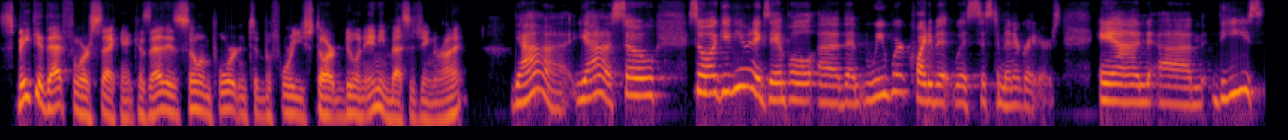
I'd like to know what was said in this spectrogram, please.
speak to that for a second, because that is so important to before you start doing any messaging, right? Yeah, yeah. So, so I'll give you an example of that. We work quite a bit with system integrators, and um, these.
